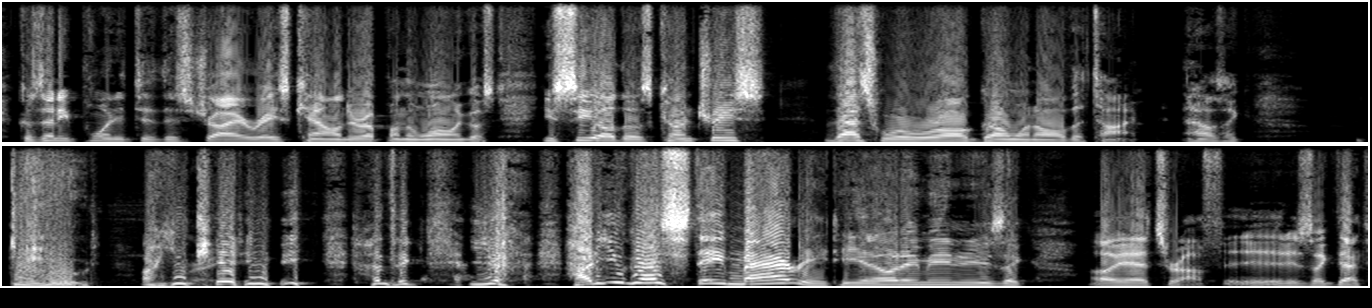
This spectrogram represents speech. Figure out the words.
because then he pointed to this dry erase calendar up on the wall and goes, you see all those countries? That's where we're all going all the time. And I was like, dude, are you kidding me? Like, yeah, how do you guys stay married? You know what I mean? And he's like, oh yeah, it's rough. It is like that.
